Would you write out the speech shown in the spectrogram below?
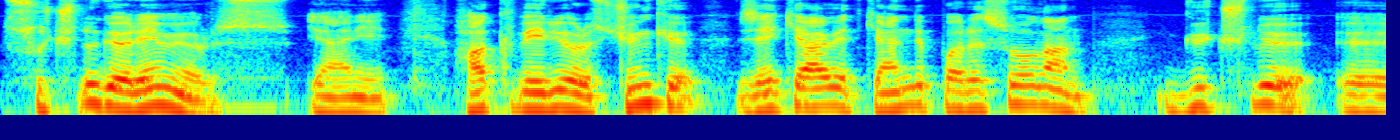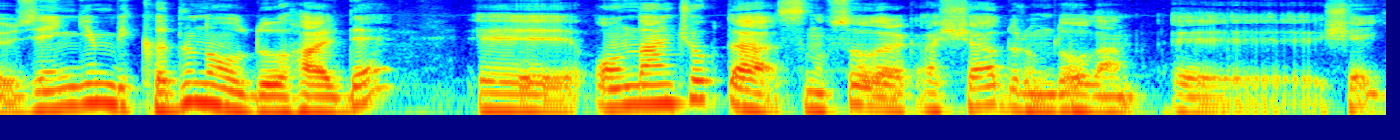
suçlu göremiyoruz. Yani hak veriyoruz. Çünkü zekavet kendi parası olan güçlü, e, zengin bir kadın olduğu halde e, ondan çok daha sınıfsal olarak aşağı durumda olan e, şey,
